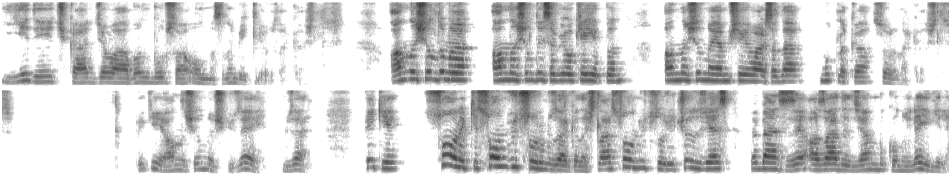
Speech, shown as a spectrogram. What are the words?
7 çıkar. Cevabın Bursa olmasını bekliyoruz arkadaşlar. Anlaşıldı mı? Anlaşıldıysa bir okey yapın. Anlaşılmayan bir şey varsa da mutlaka sorun arkadaşlar. Peki anlaşılmış. Güzel. Güzel. Peki sonraki son 3 sorumuz arkadaşlar. Son 3 soruyu çözeceğiz ve ben size azat edeceğim bu konuyla ilgili.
